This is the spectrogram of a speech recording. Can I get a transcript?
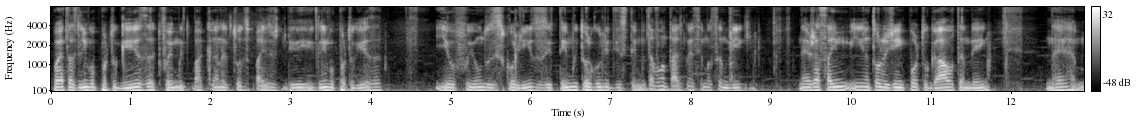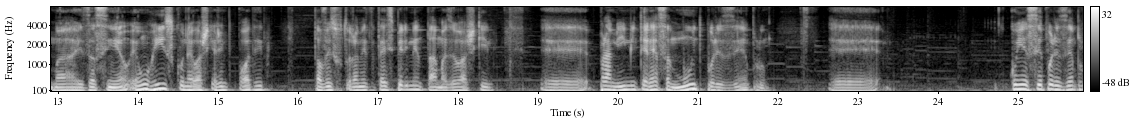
poetas de língua portuguesa, que foi muito bacana, de todos os países de língua portuguesa. E eu fui um dos escolhidos e tenho muito orgulho disso. Tenho muita vontade de conhecer Moçambique. Né? Eu já saí em antologia em Portugal também. Né? Mas, assim, é, é um risco. Né? Eu acho que a gente pode, talvez futuramente, até experimentar. Mas eu acho que, é, para mim, me interessa muito, por exemplo, é, conhecer, por exemplo,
